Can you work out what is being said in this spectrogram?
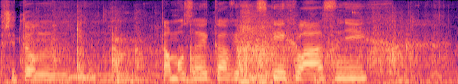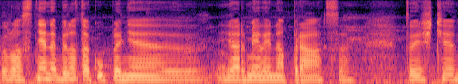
Přitom ta mozaika v Janských lázních vlastně nebyla tak úplně Jarmilina práce. To ještě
